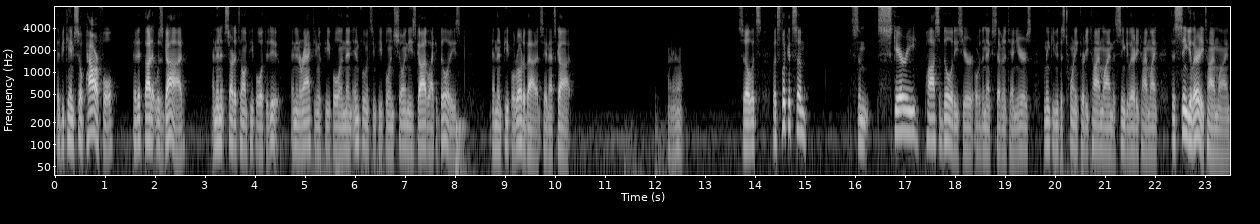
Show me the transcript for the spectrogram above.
that became so powerful that it thought it was God, and then it started telling people what to do and interacting with people and then influencing people and showing these godlike abilities, and then people wrote about it saying that's God. I don't know. So let's let's look at some some scary possibilities here over the next seven to ten years, linking to this 2030 timeline, the singularity timeline. The singularity timeline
